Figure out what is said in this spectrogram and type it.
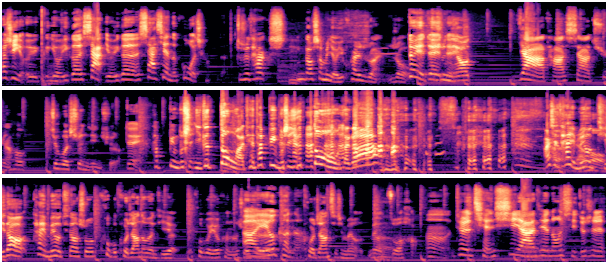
它是有一个有一个下有一个下线的过程的，就是它阴道上面有一块软肉，对对，就是你要压它下去，然后。就会顺进去了。对，它并不是一个洞啊，天，它并不是一个洞，大哥。而且他也没有提到，他也没有提到说扩不扩张的问题，会不会有可能说啊，也有可能扩张其实没有没有做好。嗯，就是前戏啊这些东西，就是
